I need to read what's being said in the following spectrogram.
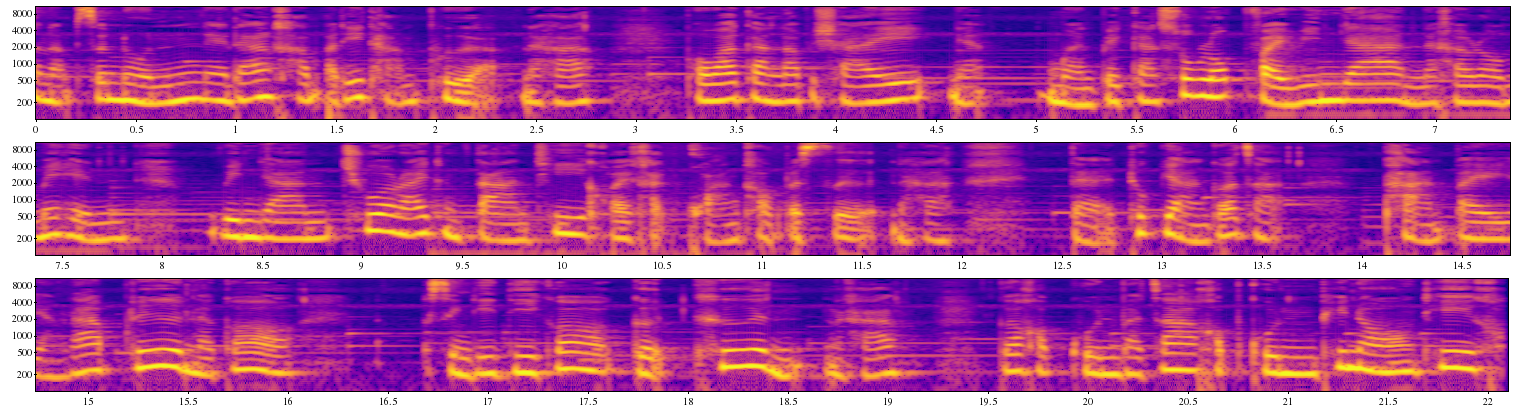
สนับสนุนในด้านคำอธิษฐานเผื่อนะคะ เพราะว่าการรับใช้เนี่ยเหมือนเป็นการสู้รบฝ่ายวิญญาณนะคะ เราไม่เห็นวิญญาณชั่วร้ายต่างๆ ที่คอยขัดขวางเขาประเสริฐนะคะ แต่ทุกอย่างก็จะ ผ่านไปอย่างราบรื่นแล้วก็สิ่งดีๆก็เกิดขึ้นนะคะ ก็ขอบคุณพระเจ้าขอบคุณพี่น้องที่ค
